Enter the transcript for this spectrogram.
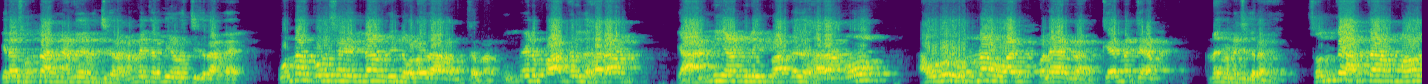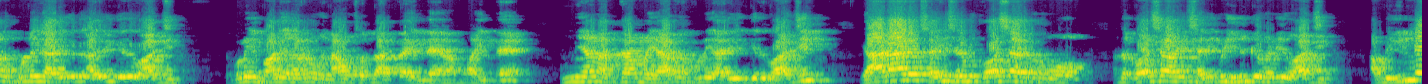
ஏன்னா சொந்த அண்ணன் அண்ணன் நினைச்சுக்கிறாங்க அண்ணன் தம்பி நினைச்சுக்கிறாங்க. ஒன்னா கோஷா வீட்டில் வளர ஆரம்பிச்சிடுறாங்க. உண்மையில பாக்குறது ஹராம். யா அண்ணி ஆண்களை பார்க்கறது ஹராமோ? அவங்களோட ஒன்னா வ- விளையாடுறாங்க. கேரள அண்ணன் நினைச்சுக்கிறாங்க. சொந்த அத்தா அம்மா அந்த பிள்ளைங்க அறிவி அறிவிக்கிறது வாஜி பிள்ளைங்க பாலிகாரன் நான் சொந்த அத்தா இல்லை அம்மா இல்லை. உண்மையான அத்தா அம்மா யாரும் அந்த பிள்ளைங்க அறிவிக்கிறது வாஜி யாராலும் சரி சரி கோஷா இருக்கணுமோ? அந்த கோஷாவை சரிபடி இருக்க வேண்டியது வாஜி அப்படி இல்லை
